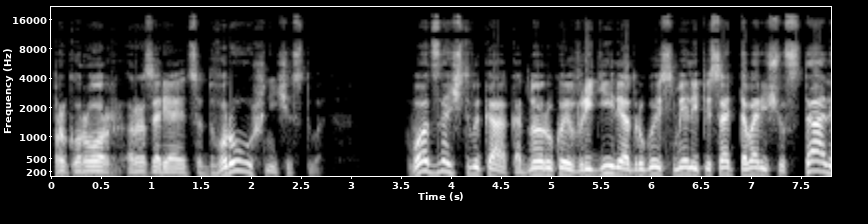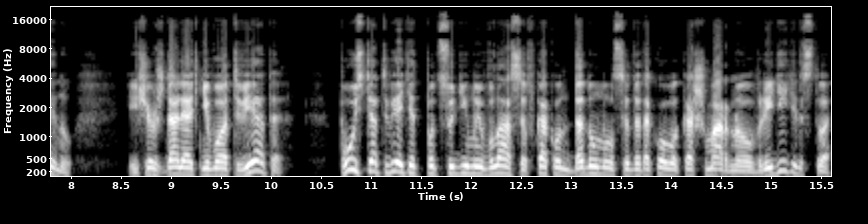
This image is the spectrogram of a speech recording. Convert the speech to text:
Прокурор разоряется. Двурушничество. Вот, значит, вы как, одной рукой вредили, а другой смели писать товарищу Сталину, еще ждали от него ответа. Пусть ответит подсудимый Власов, как он додумался до такого кошмарного вредительства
